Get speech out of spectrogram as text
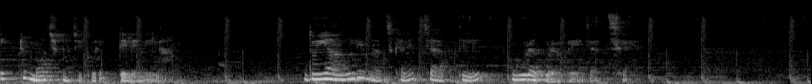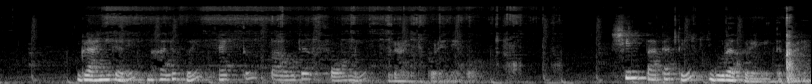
একটু মচমচে করে টেলে নিলাম। দুই আঙুলের মাঝখানে চাপ দিলে গুঁড়া গুঁড়া হয়ে যাচ্ছে। গ্রাইন্ডারে ভালো করে একদম পাউডার ফর্মে গ্রাইন্ড করে নেব। শিল পাটাতে গুঁড়া করে নিতে পারেন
